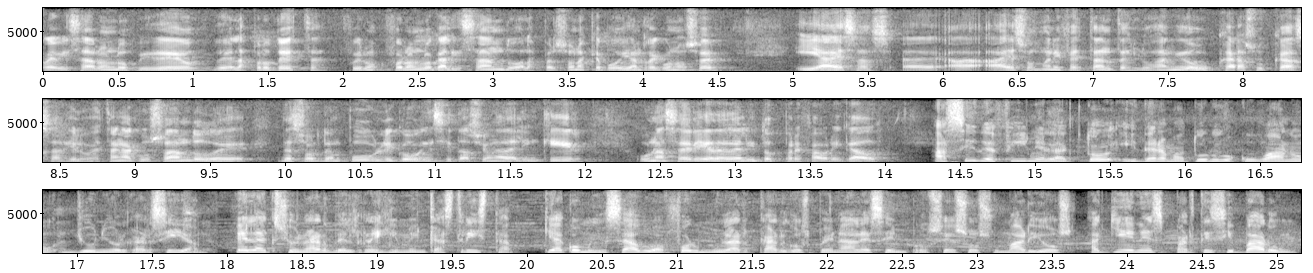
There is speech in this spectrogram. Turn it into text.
Revisaron los videos de las protestas, fueron, localizando a las personas que podían reconocer y a, eh, a, esos manifestantes los han ido a buscar a sus casas y los están acusando de desorden público, incitación a delinquir, una serie de delitos prefabricados. Así define el actor y dramaturgo cubano Junior García el accionar del régimen castrista, que ha comenzado a formular cargos penales en procesos sumarios a quienes participaron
